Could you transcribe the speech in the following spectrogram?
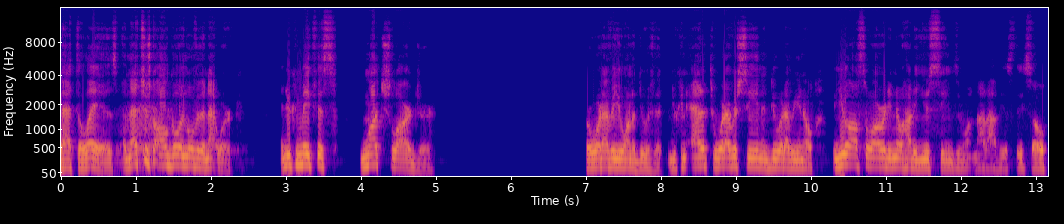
that delay is. And that's just all going over the network. And you can make this much larger or whatever you want to do with it. You can add it to whatever scene and do whatever you know. But you also already know how to use scenes and whatnot, obviously. So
